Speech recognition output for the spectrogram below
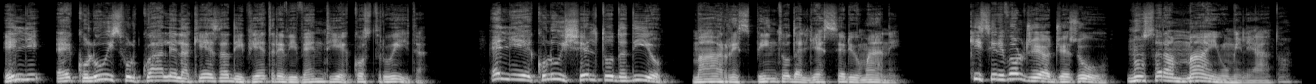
Egli è colui sul quale la Chiesa di pietre viventi è costruita. Egli è colui scelto da Dio, ma respinto dagli esseri umani. Chi si rivolge a Gesù non sarà mai umiliato.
